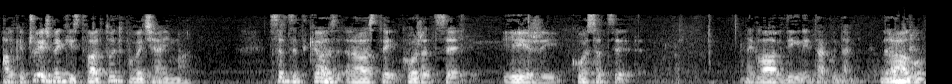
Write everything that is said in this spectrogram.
Ali kad čuješ neke stvari, to ti poveća ima. Srce ti kao raste, koža se ježi, kosa se na glavi digne i tako dalje. Drago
